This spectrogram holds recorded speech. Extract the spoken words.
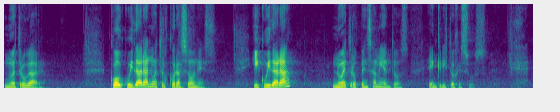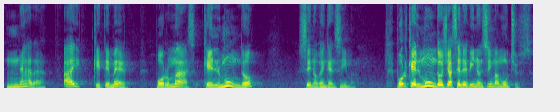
nuestro hogar. Cuidará nuestros corazones y cuidará nuestros pensamientos en Cristo Jesús. Nada hay que temer por más que el mundo se nos venga encima porque el mundo ya se les vino encima a muchos.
